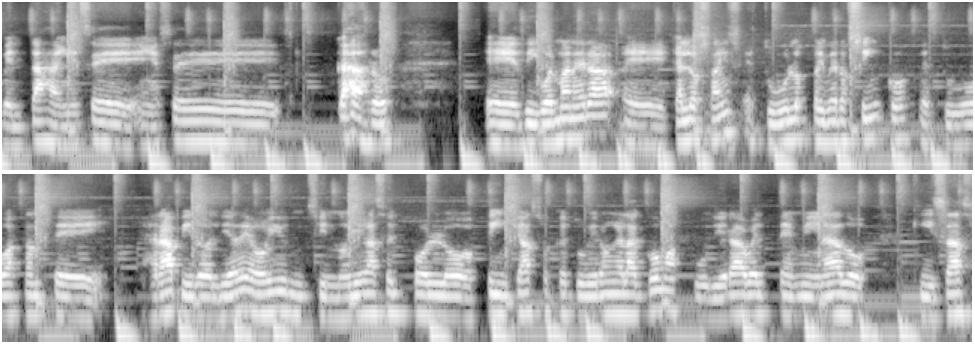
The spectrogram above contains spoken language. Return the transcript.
ventaja en ese, en ese carro. de igual manera, Carlos Sainz estuvo en los primeros cinco, estuvo bastante rápido el día de hoy. Si no llega a ser por los pinchazos que tuvieron en las gomas, pudiera haber terminado quizás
